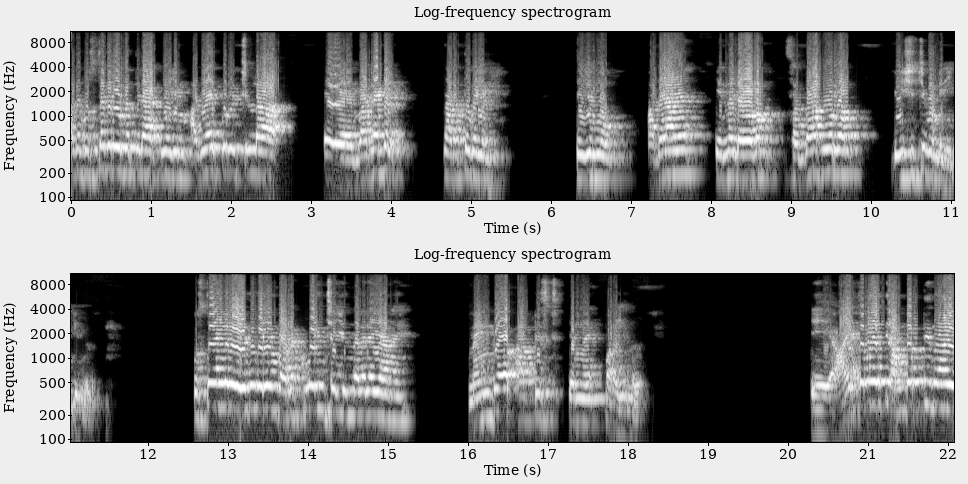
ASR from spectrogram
അത് പുസ്തക രൂപത്തിലാക്കുകയും അതേക്കുറിച്ചുള്ള വരകൾ നടത്തുകയും ചെയ്യുന്നു. അതാണ് ഇന്ന് ലോകം ശ്രദ്ധാപൂർവം വീക്ഷിച്ചുകൊണ്ടിരിക്കുന്നത്. പുസ്തകങ്ങൾ എഴുതുകയും വരക്കുകയും ചെയ്യുന്നവരെയാണ് മെങ്കോ ആർട്ടിസ്റ്റ് എന്ന് പറയുന്നത്. ഈ ആയിരത്തി തൊള്ളായിരത്തി അമ്പത്തിനാല്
